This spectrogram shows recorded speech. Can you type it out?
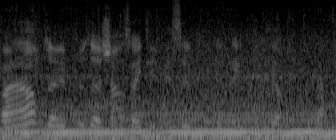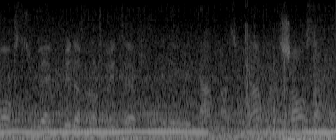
Par exemple, vous avez plus de chance avec les missiles que les. La force du BMP de vraiment est à les armes à son arme à chasse, ça fait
